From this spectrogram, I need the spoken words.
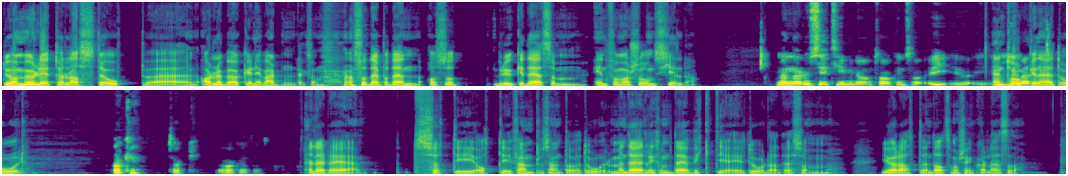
du har mulighet til å laste opp uh, alle bøkene i verden, liksom. altså det er på den, og så bruke det som informasjonskilde. Men når du sier 10 millioner tokens i, i, En token er et ord. OK, takk. Det var akkurat det. Eller det er 70-85% av et ord, men det er liksom det viktige i et ord, da, det som gjør at en datamaskin kan lese det.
